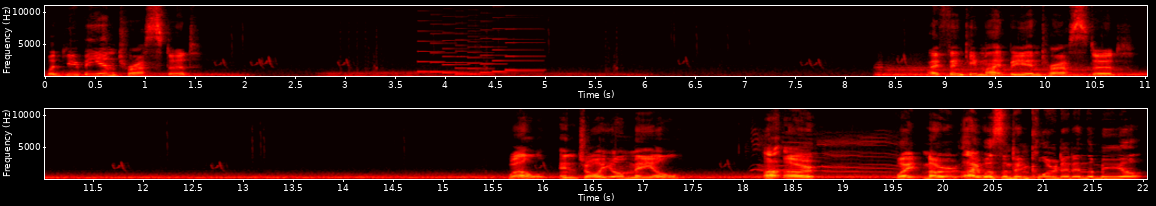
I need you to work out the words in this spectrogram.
Would you be interested? I think he might be interested. Well, enjoy your meal. Uh-oh. Wait, no, I wasn't included in the meal.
